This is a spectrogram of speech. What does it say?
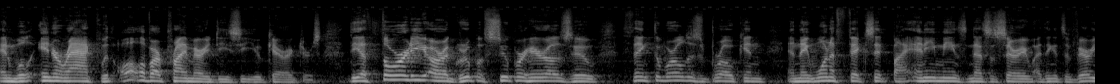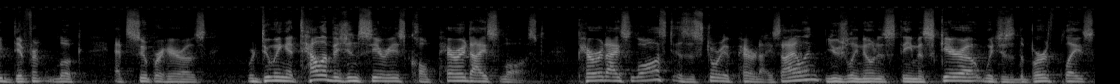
and will interact with all of our primary DCU characters. The Authority are a group of superheroes who think the world is broken and they want to fix it by any means necessary. I think it's a very different look at superheroes. We're doing a television series called Paradise Lost. Paradise Lost is the story of Paradise Island, usually known as Themyscira, which is the birthplace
